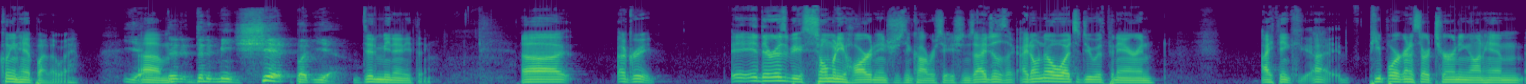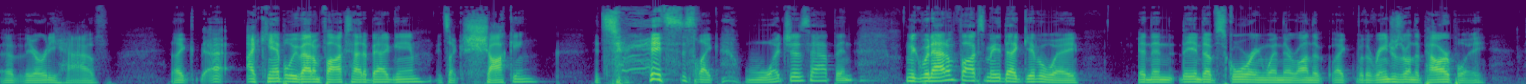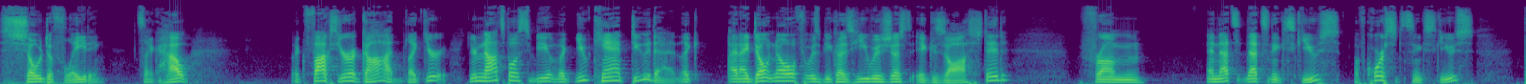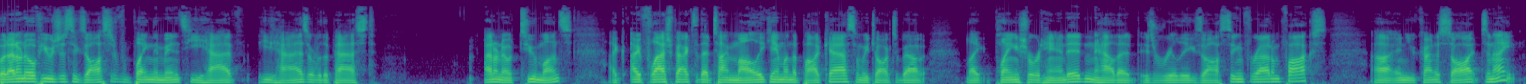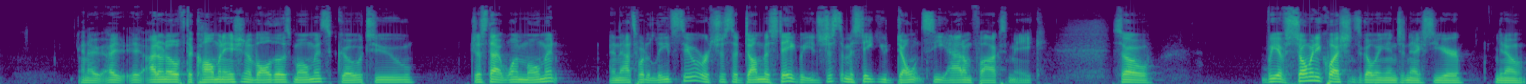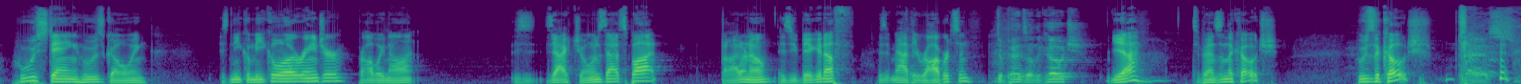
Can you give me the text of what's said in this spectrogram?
Clean hit, by the way. Yeah, Um, didn't, didn't mean shit, but yeah. Didn't mean anything. Uh, agreed. It, it- there is be so many hard and interesting conversations. I just like I don't know what to do with Panarin. I think uh, people are going to start turning on him. Uh, they already have. Like I, I can't believe Adam Fox had a bad game. It's like shocking. It's it's just like what just happened? Like when Adam Fox made that giveaway, and then they end up scoring when they're on the like when the Rangers are on the power play. So deflating. It's like how like Fox, you're a god. Like you're you're not supposed to be like you can't do that. Like and I don't know if it was because he was just exhausted from and that's that's an excuse. Of course it's an excuse. But I don't know if he was just exhausted from playing the minutes he have he has over the past I don't know, two months. I, I flash back to that time Molly came on the podcast and we talked about like playing shorthanded and how that is really exhausting for Adam Fox. Uh, and you kind of saw it tonight. And I, I I don't know if the culmination of all those moments go to just that one moment and that's what it leads to, or it's just a dumb mistake, but it's just a mistake you don't see Adam Fox make. So we have so many questions going into next year. You know, who's staying, who's going? Is Niko Mikkola a Ranger? Probably not. Is Zach Jones that spot? I don't know. Is he big enough? Is it Matthew Robertson? Depends on the coach. Yeah, depends on the coach. Who's the coach? Yes.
